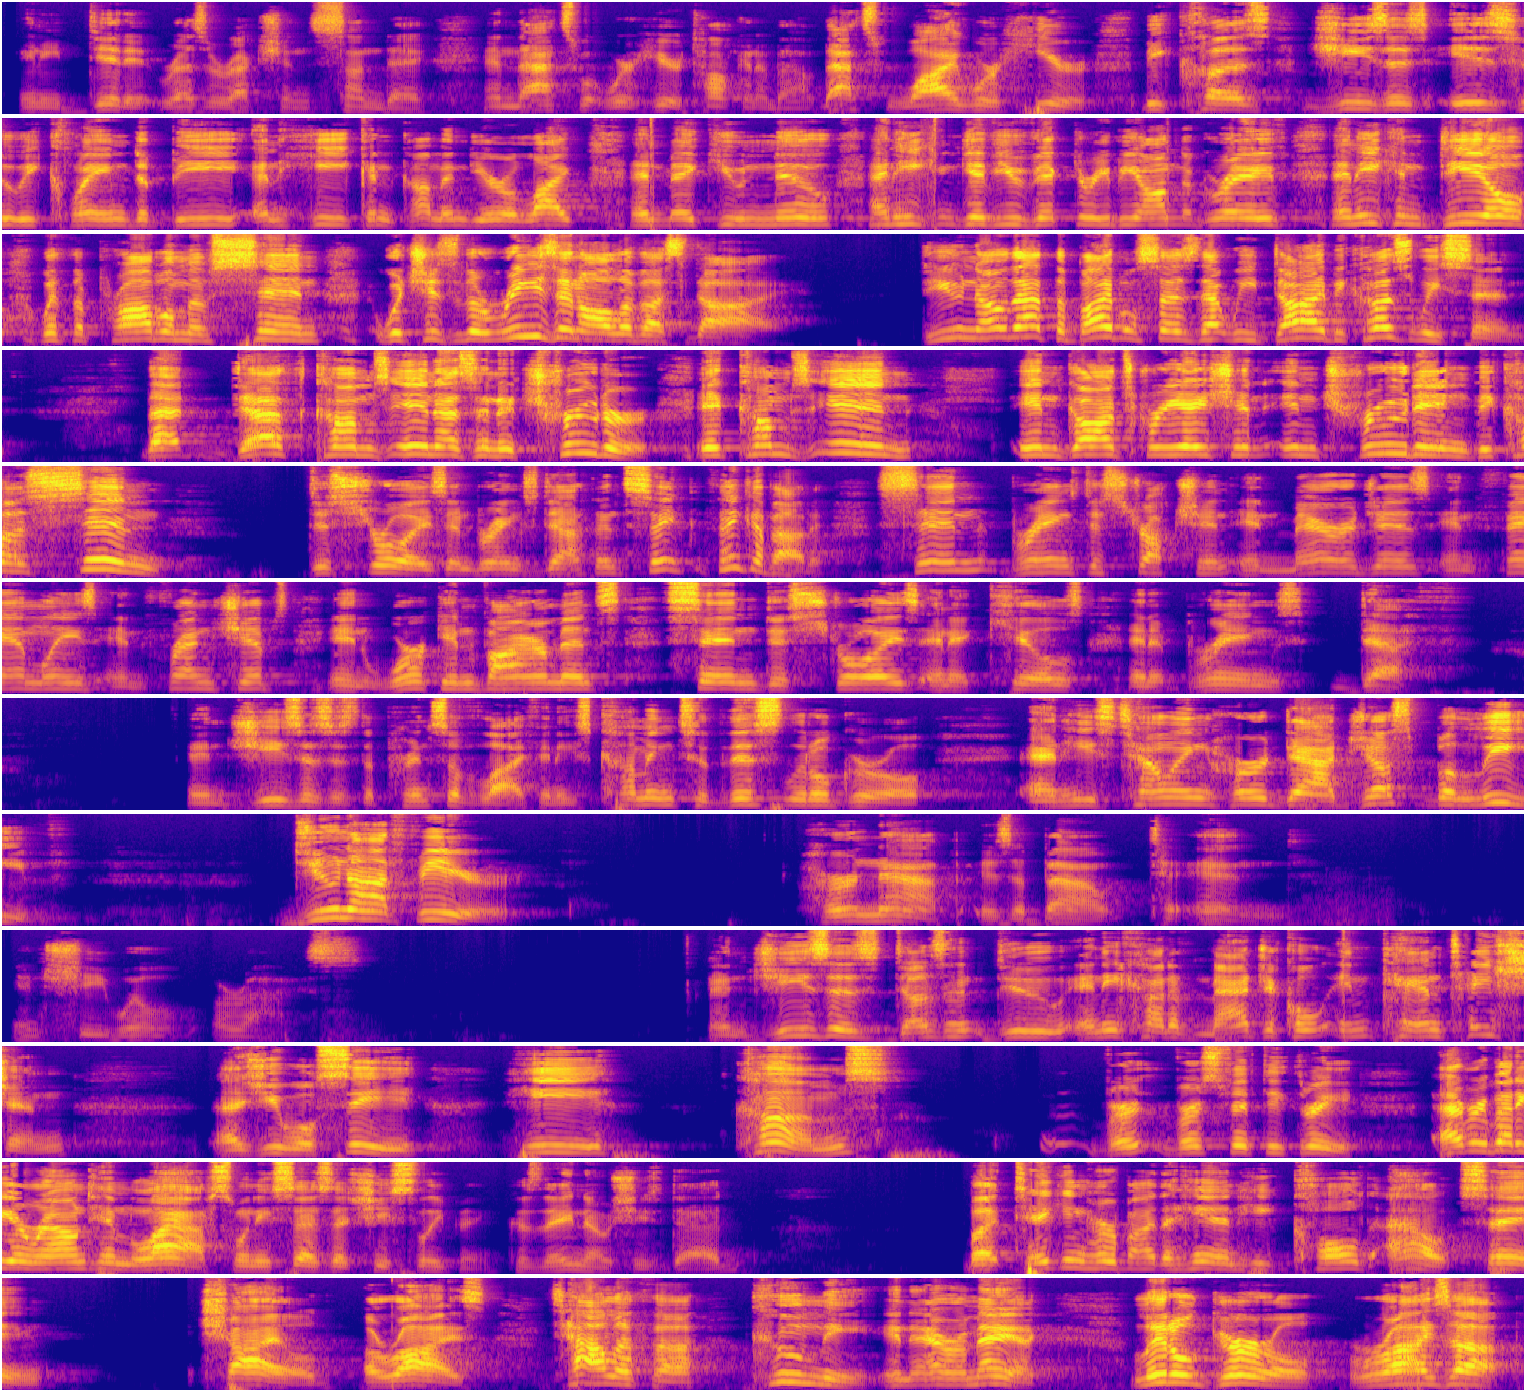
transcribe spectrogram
And he did it Resurrection Sunday. And that's what we're here talking about. That's why we're here. Because Jesus is who he claimed to be, and he can come into your life and make you new, and he can give you victory beyond the grave, and he can deal with the problem of sin, which is the reason all of us die. Do you know that? The Bible says that we die because we sin. That death comes in as an intruder. It comes in in God's creation intruding because sin destroys and brings death. And think, think about it sin brings destruction in marriages, in families, in friendships, in work environments. Sin destroys and it kills and it brings death. And Jesus is the Prince of Life, and he's coming to this little girl and he's telling her dad, just believe, do not fear. Her nap is about to end, and she will arise. And Jesus doesn't do any kind of magical incantation, as you will see. He comes, verse 53. Everybody around him laughs when he says that she's sleeping because they know she's dead. But taking her by the hand, he called out, saying, Child, arise. Talitha kumi in Aramaic. Little girl, rise up.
